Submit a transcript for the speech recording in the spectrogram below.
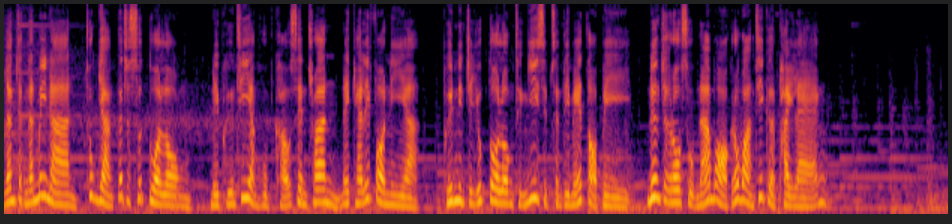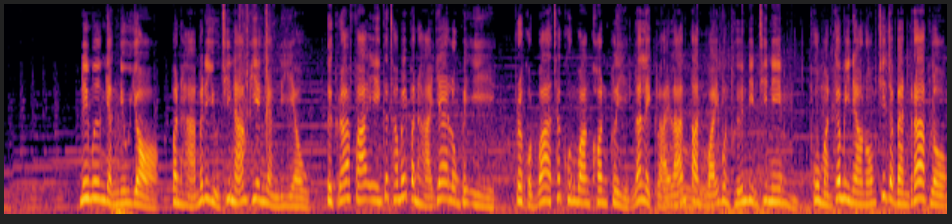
หลังจากนั้นไม่นานทุกอย่างก็จะซุดตัวลง ในพื้นที่อย่างหุบเขาเซนทรัลในแคลิฟอร์เนีย พื้นดินจะยุบตัวลงถึง 20 เซนติเมตรต่อปี เนื่องจากเราสูบน้ำออกระหว่างที่เกิดภัยแล้ง ในเมืองอย่างนิวยอร์กปัญหาไม่ได้อยู่ที่น้ำเพียงอย่างเดียว ตึกราฟ้าเองก็ทำให้ปัญหาแย่ลงไปอีก ปรากฏว่าถ้าคุณวางคอนกรีตและเหล็กหลายล้านตันไว้บนพื้นดินที่นิ่ม พวกมันก็มีแนวโน้มที่จะแบนราบลง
